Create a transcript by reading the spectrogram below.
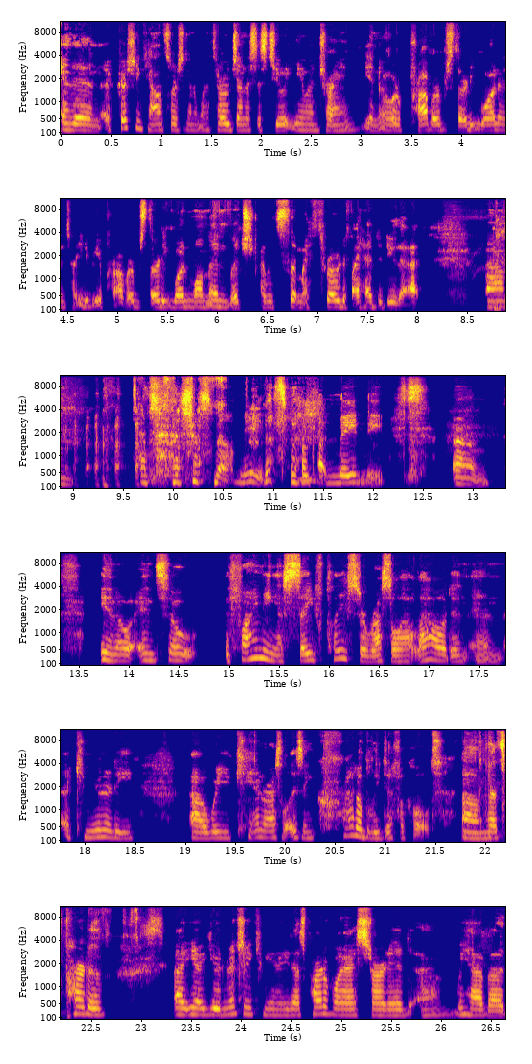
And then a christian counselor is going to want to throw genesis 2 at you and try and you know or proverbs 31 and tell you to be a proverbs 31 woman which i would slit my throat if i had to do that. Um, that's just not me. That's not how god made me um, you know and so finding a safe place to wrestle out loud and, and a community uh, where you can wrestle is incredibly difficult. Um, that's part of uh, you know you had mentioned community. That's part of why i started um, we have a,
